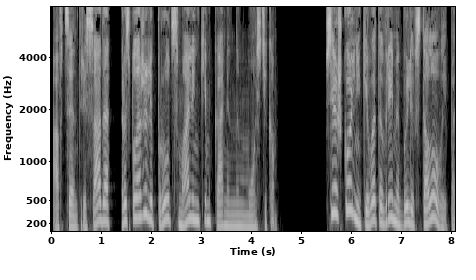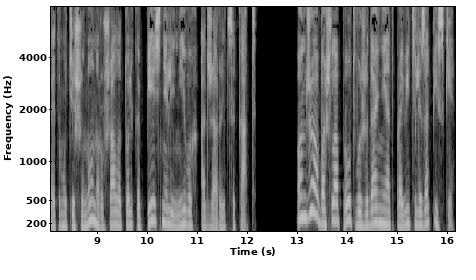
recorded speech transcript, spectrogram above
А в центре сада расположили пруд с маленьким каменным мостиком. Все школьники в это время были в столовой, поэтому тишину нарушала только песня ленивых от жары цикад. Онджо обошла пруд в ожидании отправителя записки.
